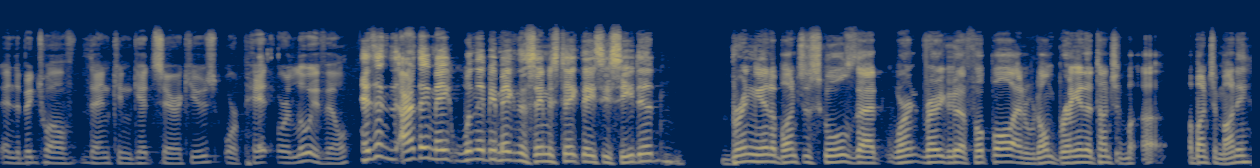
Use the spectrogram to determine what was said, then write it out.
and the Big Twelve then can get Syracuse or Pitt or Louisville. Isn't aren't they make wouldn't they be making the same mistake the ACC did, bringing in a bunch of schools that weren't very good at football and don't bring in a bunch of uh, a bunch of money?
